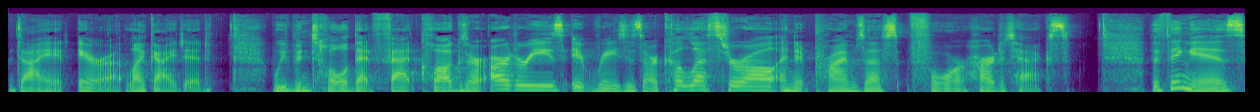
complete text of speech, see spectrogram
diet era, like I did. We've been told that fat clogs our arteries, it raises our cholesterol, and it primes us for heart attacks. The thing is,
